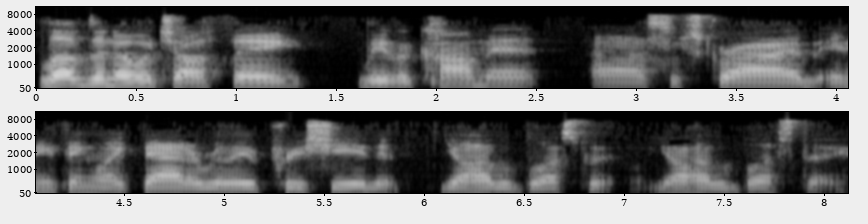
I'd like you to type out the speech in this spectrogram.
Love to know what y'all think. Leave a comment uh, subscribe, anything like that. I really appreciate it. Y'all have a blessed y'all have a blessed day.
